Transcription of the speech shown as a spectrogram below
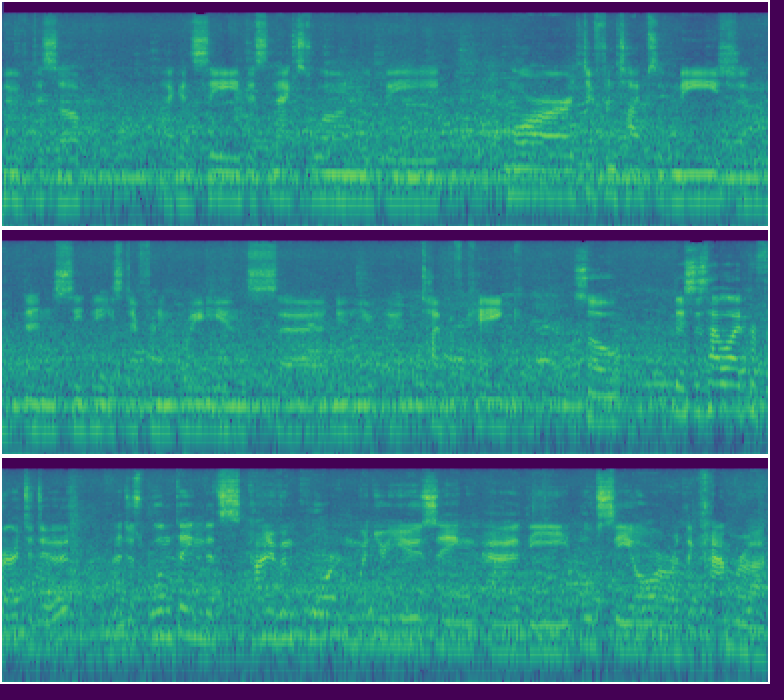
move this up, I can see this next one would be more different types of meat and then see these different ingredients, uh, new, uh, type of cake. So this is how I prefer to do it. And just one thing that's kind of important when you're using uh, the OCR or the camera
